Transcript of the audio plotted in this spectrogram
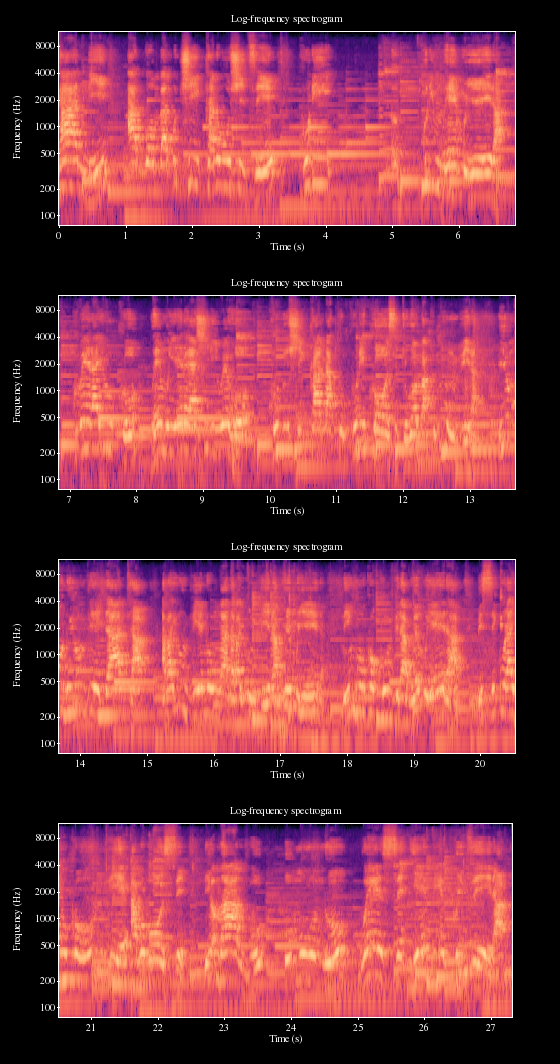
kandi agomba gucika n'ubushitse kuri kuri mpemu yera kubera yuko mpemu yera yashiriweho kudushikana ku kuri kose tugomba kumwumvira. Iyo umuntu yumviye data aba yumviye n'umwana aba yumviye na mpemu yera. Ni nk'uko kumvira mpemu yera bisigura yuko wumviye abo bose. Niyo mpamvu umuntu wese yemeye kwizera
